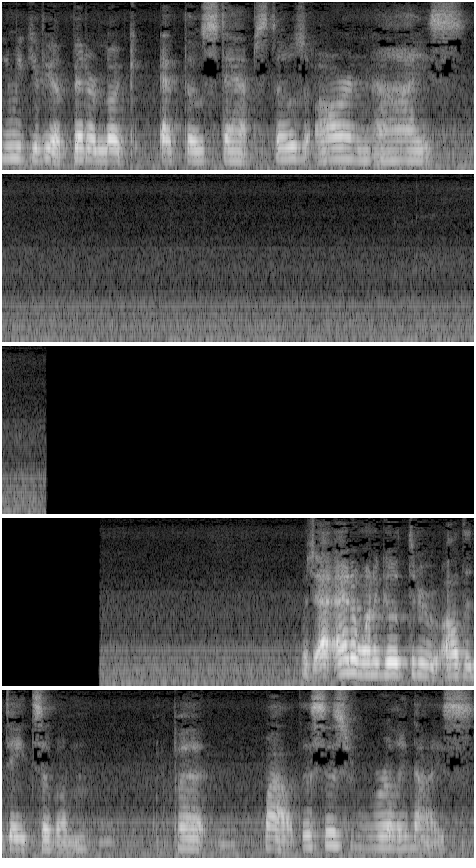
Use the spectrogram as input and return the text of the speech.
Let me give you a better look at those stamps. Those are nice. Which I, I don't want to go through all the dates of them. But, wow, this is really nice.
